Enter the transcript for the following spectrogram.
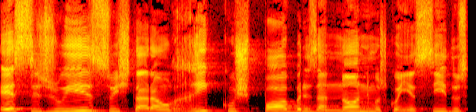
esse juízo estarão ricos, pobres, anônimos, conhecidos,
